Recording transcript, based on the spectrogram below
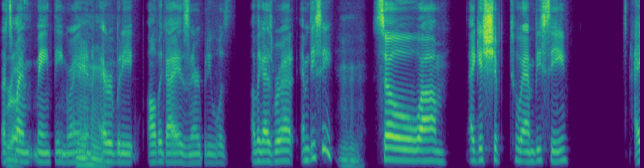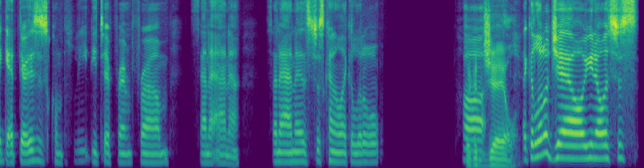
That's my main thing, right? Mhm. And everybody, all the guys, and everybody was, the guys were at MDC. hmm So um, I get shipped to MDC. I get there. This is completely different from Santa Ana. Santa Ana is just kind of like a little, like a uh, jail. like a little jail. You know, it's just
